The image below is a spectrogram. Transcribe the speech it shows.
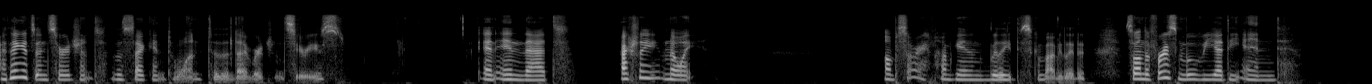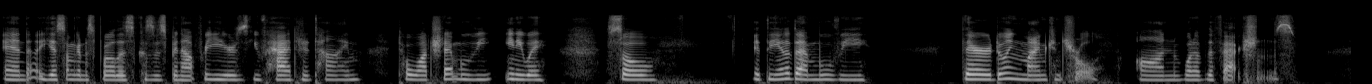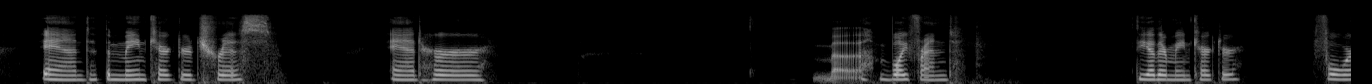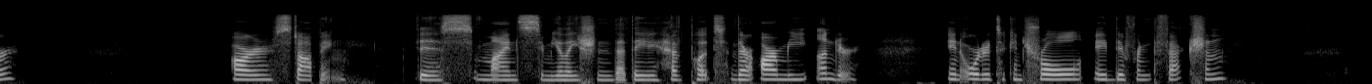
I think it's Insurgent, the second one to the Divergent series. And in that. Actually, no, wait. I'm sorry, I'm getting really discombobulated. So, in the first movie at the end, and uh, yes, I'm gonna spoil this because it's been out for years, you've had your time to watch that movie anyway. So at the end of that movie, they're doing mind control on one of the factions. And the main character, Tris, and her uh, boyfriend, the other main character, Four, are stopping this mind simulation that they have put their army under in order to control a different faction,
